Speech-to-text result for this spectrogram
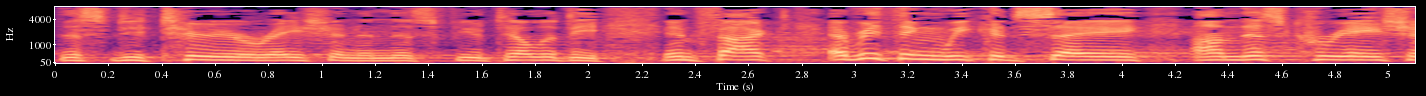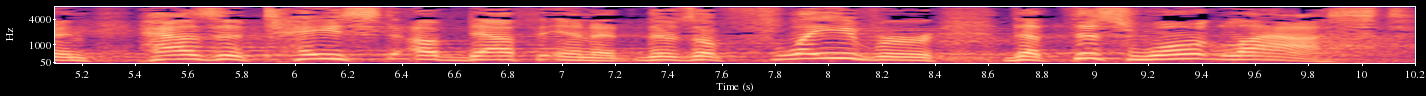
this deterioration and this futility. In fact, everything we could say on this creation has a taste of death in it. There's a flavor that this won't last.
